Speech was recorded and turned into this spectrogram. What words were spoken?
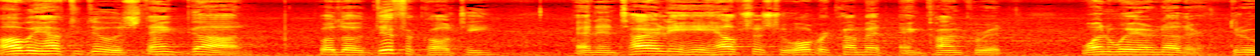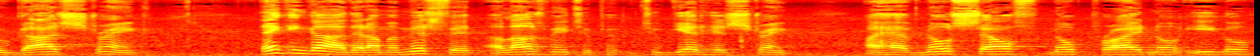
All we have to do is thank God for the difficulty, and entirely He helps us to overcome it and conquer it one way or another through God's strength. Thanking God that I'm a misfit allows me to, to get His strength. I have no self, no pride, no ego,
